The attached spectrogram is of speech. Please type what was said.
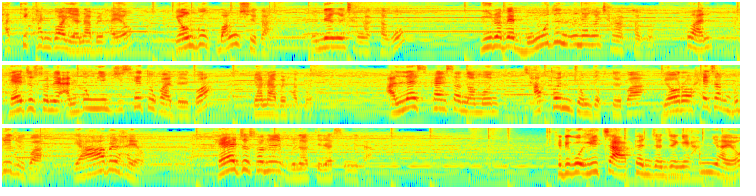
바티칸과 연합을 하여 영국 왕실과 은행을 장악하고 유럽의 모든 은행을 장악하고 또한 대조선의 안동림시 세도가들과 연합을 하고 알래스카에서 넘은 자폰 종족들과 여러 해적 무리들과 야합을 하여 대조선을 무너뜨렸습니다. 그리고 1차 아편 전쟁에 합류하여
